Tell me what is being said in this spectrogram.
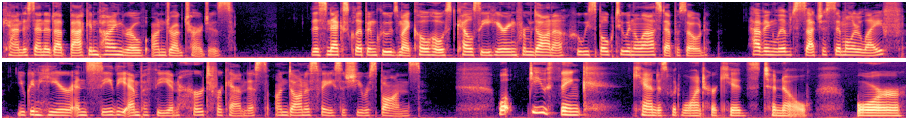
Kandice ended up back in Pine Grove on drug charges. This next clip includes my co host Kelsey hearing from Donna, who we spoke to in the last episode. Having lived such a similar life, you can hear and see the empathy and hurt for Kandice on Donna's face as she responds. What do you think Kandice would want her kids to know? Or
